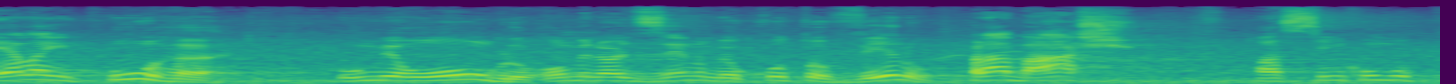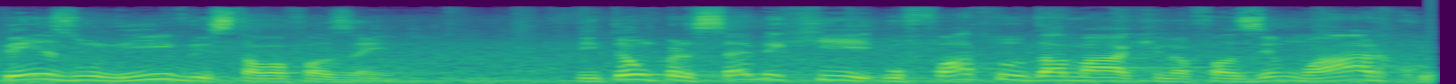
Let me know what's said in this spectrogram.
ela empurra o meu ombro, ou melhor dizendo, o meu cotovelo para baixo, assim como o peso livre estava fazendo. Então percebe que o fato da máquina fazer um arco,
